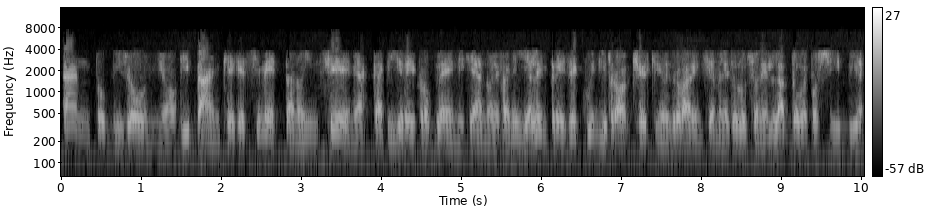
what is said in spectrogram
tanto bisogno di banche che si mettano insieme a capire i problemi che hanno le famiglie e le imprese e quindi tro- cerchino di trovare insieme le soluzioni laddove possibile.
